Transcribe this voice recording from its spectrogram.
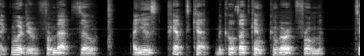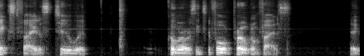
I converted from that. So I used PetCat because that can convert from text files to uh, Commodore 64 program files. The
